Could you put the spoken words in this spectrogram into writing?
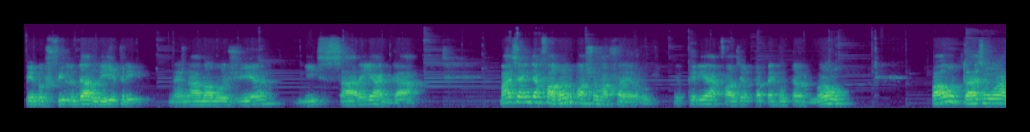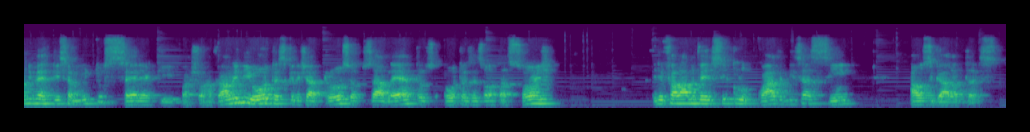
pelo filho da livre, né, na analogia de Sara e H. Mas ainda falando, pastor Rafael, eu queria fazer outra pergunta ao irmão. Paulo traz uma advertência muito séria aqui, pastor Rafael, além de outras que ele já trouxe, outros alertas, outras exortações. Ele fala no versículo 4, diz assim aos Gálatas,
